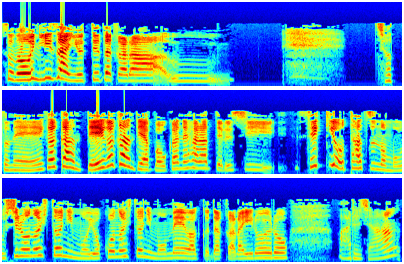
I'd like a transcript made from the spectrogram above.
そのお兄さん言ってたから、うーん。ちょっとね、映画館って映画館ってやっぱお金払ってるし、席を立つのも後ろの人にも横の人にも迷惑だからいろいろあるじゃん？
